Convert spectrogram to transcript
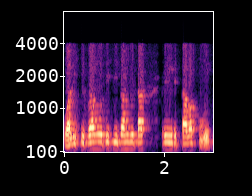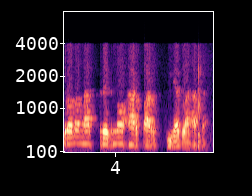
Wal istifamu tisifam tu takrir tawaku ikrono nabreno arpar pihak lan asa.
